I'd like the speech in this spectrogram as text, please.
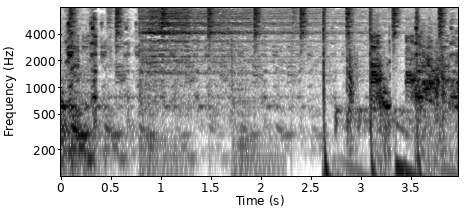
Oh, my God.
